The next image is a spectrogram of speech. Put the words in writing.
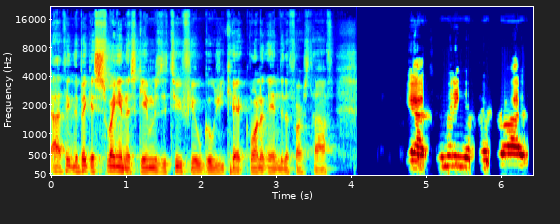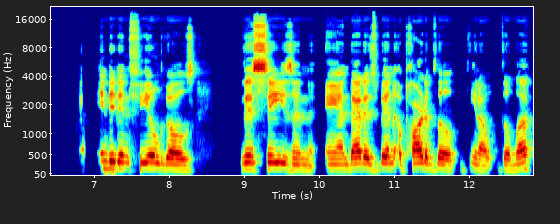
I think the biggest swing in this game was the two field goals you kick, one at the end of the first half. Yeah, too many of their drives ended in field goals this season, and that has been a part of the you know the luck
